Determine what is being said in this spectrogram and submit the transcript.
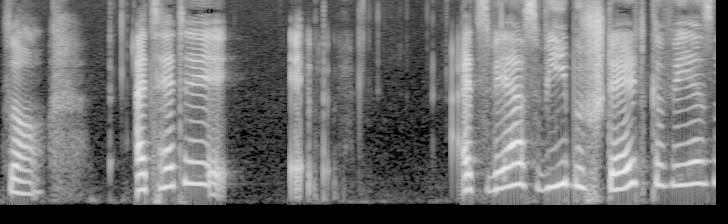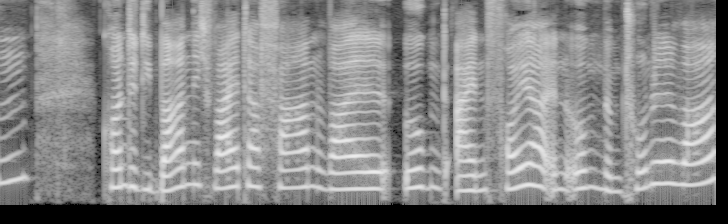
So, als hätte, äh, als wäre es wie bestellt gewesen konnte die Bahn nicht weiterfahren, weil irgendein Feuer in irgendeinem Tunnel war.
